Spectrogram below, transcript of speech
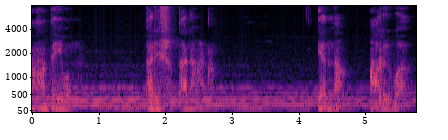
ആ ദൈവം പരിശുദ്ധനാണ് എന്ന അറിവ്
